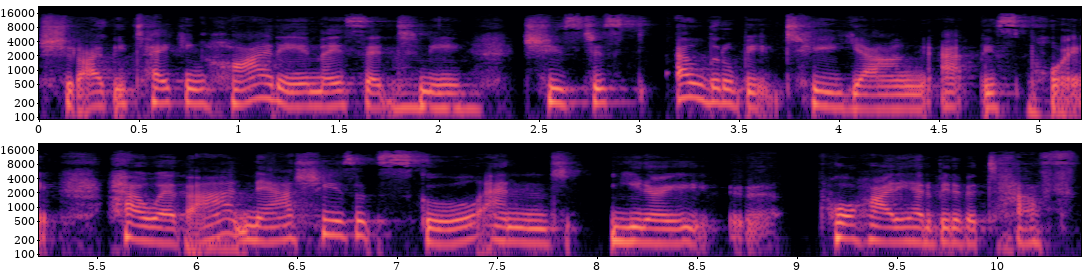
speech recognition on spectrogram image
should I be taking Heidi, and they said to me, mm. she's just a little bit too young at this point. However, mm. now she is at school, and you know, poor Heidi had a bit of a tough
